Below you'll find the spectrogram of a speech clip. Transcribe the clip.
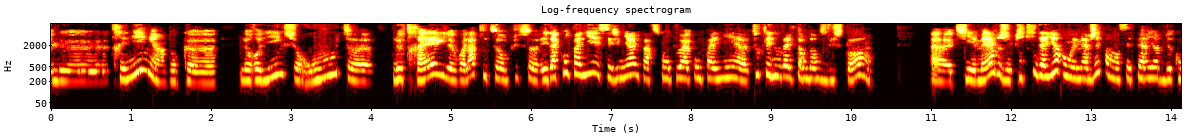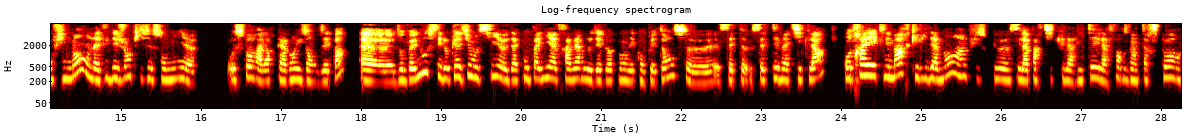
le, training, hein, donc le running sur route, le trail, voilà, tout en plus et d'accompagner, c'est génial parce qu'on peut accompagner toutes les nouvelles tendances du sport. qui émergent et puis qui d'ailleurs ont émergé pendant cette période de confinement. On a vu des gens qui se sont mis au sport alors qu'avant ils en faisaient pas. Euh, donc ben, nous c'est l'occasion aussi euh, d'accompagner à travers le développement des compétences euh, cette, cette thématique là. On travaille avec les marques évidemment hein, puisque c'est la particularité et la force d'Intersport,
